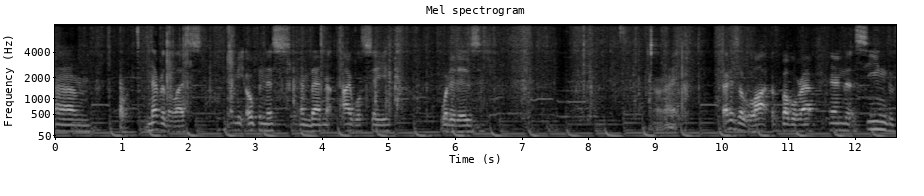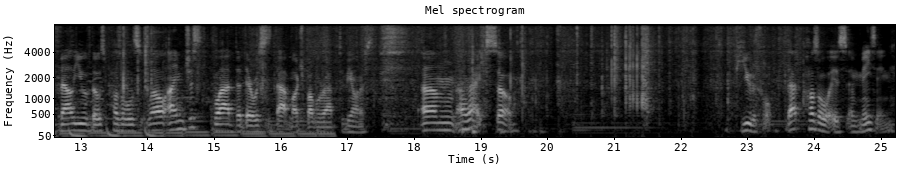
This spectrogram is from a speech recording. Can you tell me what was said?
Um, nevertheless, let me open this and then I will say what it is. Alright. That is a lot of bubble wrap, and seeing the value of those puzzles, well, I'm just glad that there was that much bubble wrap, to be honest. Um, alright, so... Beautiful. That puzzle is amazing.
